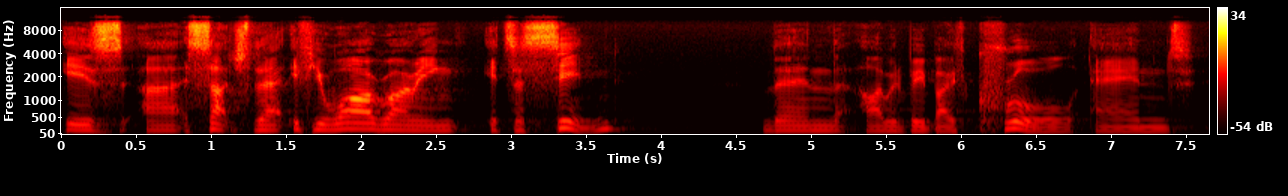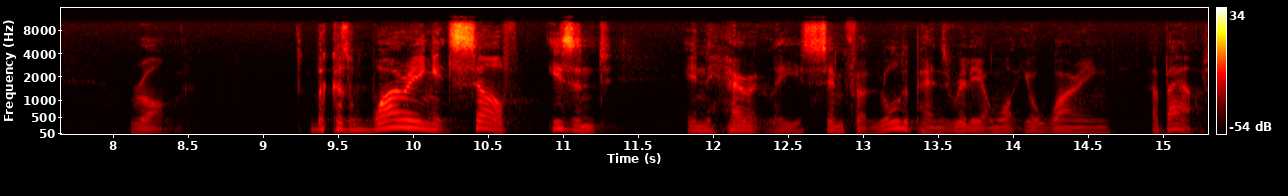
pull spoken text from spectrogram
is uh, such that if you are worrying, it's a sin, then I would be both cruel and wrong. Because worrying itself isn't inherently sinful. It all depends really on what you're worrying about.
